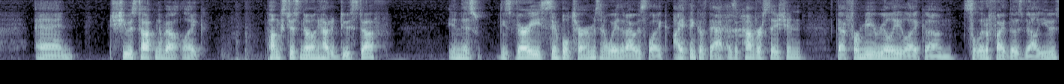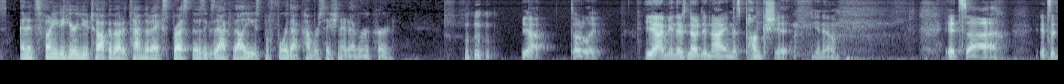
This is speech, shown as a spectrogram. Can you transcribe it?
and she was talking about like punks just knowing how to do stuff in this these very simple terms in a way that I was like I think of that as a conversation that for me really like um, solidified those values. And it's funny to hear you talk about a time that I expressed those exact values before that conversation had ever occurred. yeah, totally. Yeah, I mean, there's no denying this punk shit. You know, it's uh, it's a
